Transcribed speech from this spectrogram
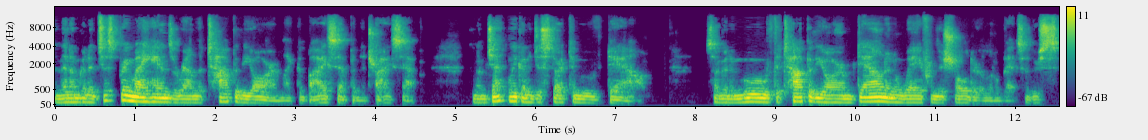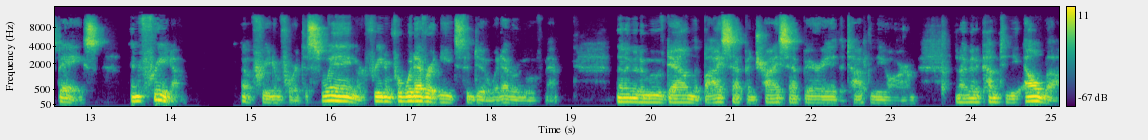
And then I'm going to just bring my hands around the top of the arm, like the bicep and the tricep. And I'm gently going to just start to move down. So I'm going to move the top of the arm down and away from the shoulder a little bit. So there's space and freedom. You know, freedom for it to swing or freedom for whatever it needs to do, whatever movement. Then I'm going to move down the bicep and tricep area, the top of the arm. And I'm going to come to the elbow.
